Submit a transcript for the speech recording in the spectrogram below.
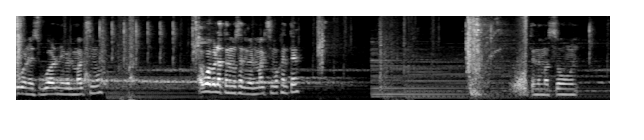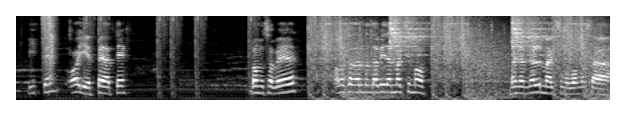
Ribbon Sword nivel máximo. A huevo la tenemos a nivel máximo, gente. tenemos un ítem. Oye, espérate. Vamos a ver. Vamos a darnos la vida al máximo. Bueno, no al máximo, vamos a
